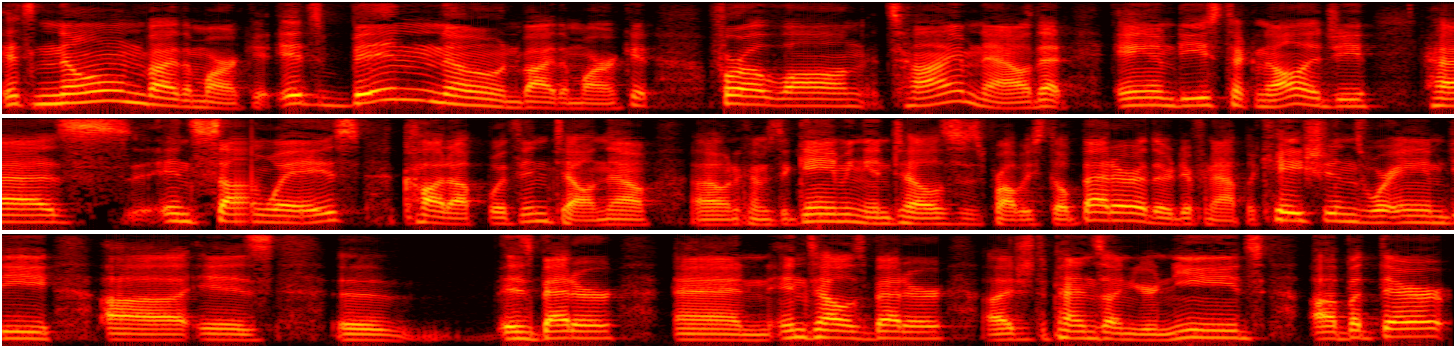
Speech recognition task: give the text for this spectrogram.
it's known by the market. It's been known by the market for a long time now that AMD's technology has, in some ways, caught up with Intel. Now, uh, when it comes to gaming, Intel's is probably still better. There are different applications where AMD uh, is. Uh, is better and Intel is better. Uh, it just depends on your needs. Uh, but they're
